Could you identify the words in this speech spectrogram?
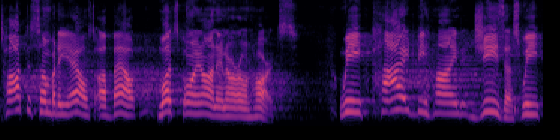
talk to somebody else about what's going on in our own hearts. We hide behind Jesus. We,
